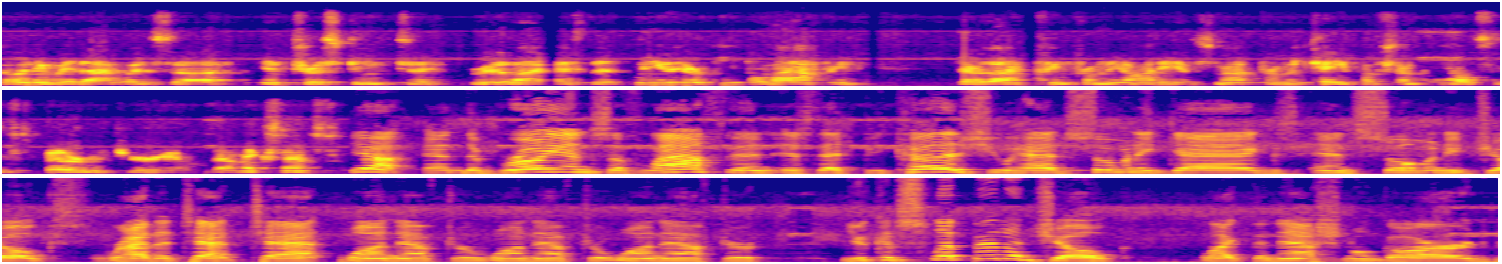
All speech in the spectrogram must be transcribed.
So anyway, that was uh, interesting to realize that when you hear people laughing, they're laughing from the audience, not from a tape of somebody else's better material. Does that make sense? Yeah, and the brilliance of Laugh-In is that because you had so many gags and so many jokes, rat a tat tat, one after one after one after, you can slip in a joke like the National Guard,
